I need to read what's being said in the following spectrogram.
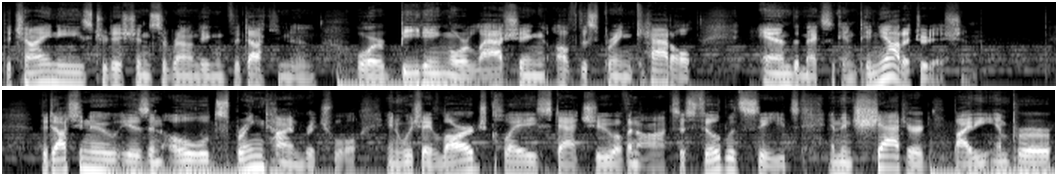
the Chinese tradition surrounding the dachinu, or beating or lashing of the spring cattle, and the Mexican pinata tradition. The Dachinu is an old springtime ritual in which a large clay statue of an ox is filled with seeds and then shattered by the emperor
